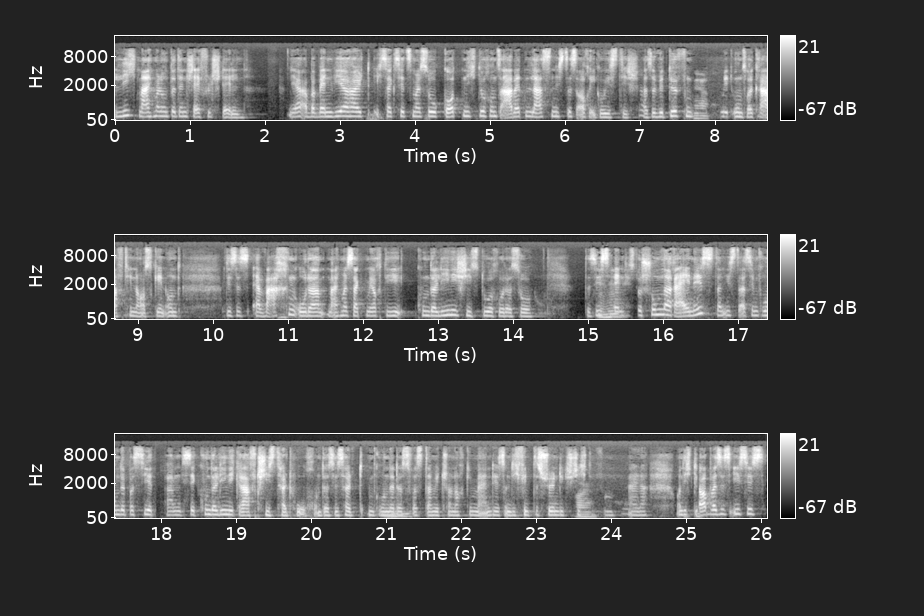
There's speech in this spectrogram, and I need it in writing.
Licht manchmal unter den Scheffel stellen. Ja, aber wenn wir halt, ich sage es jetzt mal so, Gott nicht durch uns arbeiten lassen, ist das auch egoistisch. Also wir dürfen ja. mit unserer Kraft hinausgehen und dieses Erwachen oder manchmal sagt mir auch die Kundalini schießt durch oder so. Das ist, mhm. wenn so Schumner rein ist, dann ist das im Grunde passiert. Ähm, diese Kundalini-Kraft schießt halt hoch und das ist halt im Grunde mhm. das, was damit schon auch gemeint ist. Und ich finde das schön, die Geschichte Voll. von Heiler. Und ich glaube, was es ist, ist,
